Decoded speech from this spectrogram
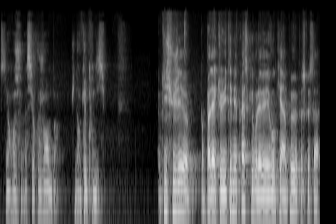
si, on, on rejoint ou pas, puis dans quelles conditions. Un petit sujet, euh, pas d'actualité, mais presque, vous l'avez évoqué un peu, parce que ça,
